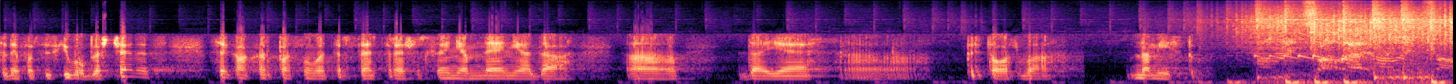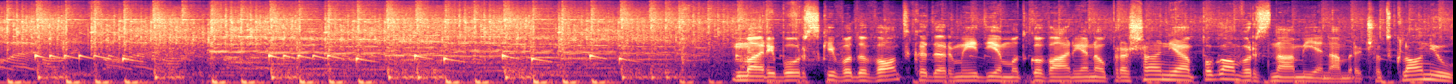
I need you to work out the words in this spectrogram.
sedaj informacijski oblaščenec. Vsekakor pa smo v Transferenču Slovenija mnenja, da, eh, da je eh, pritožba na mestu. Mariborski vodovod, kadar medijem odgovarja na vprašanja, pogovor z nami je namreč odklonil.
